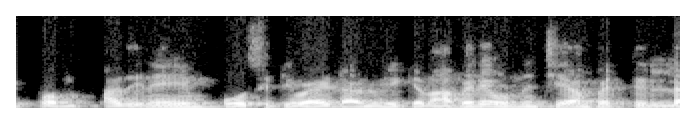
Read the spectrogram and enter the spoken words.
ഇപ്പം അതിനെയും പോസിറ്റീവായിട്ടാണ് വിളിക്കുന്നത്. അവരെ ഒന്നും ചെയ്യാൻ പറ്റില്ല.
